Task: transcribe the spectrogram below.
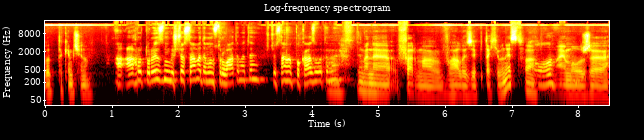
от таким чином. А агротуризм що саме демонструватимете? Що саме показуватиме? У мене ферма в галузі птахівництва. О. Маємо вже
